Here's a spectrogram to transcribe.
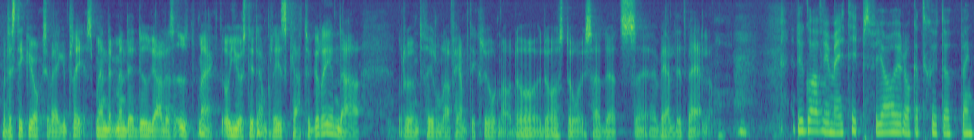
Men det sticker ju också iväg i pris. Men det, men det duger alldeles utmärkt. Och just i den priskategorin där, runt 450 kronor, då, då står ju Döds eh, väldigt väl. Du gav ju mig tips, för jag har ju råkat skjuta upp en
